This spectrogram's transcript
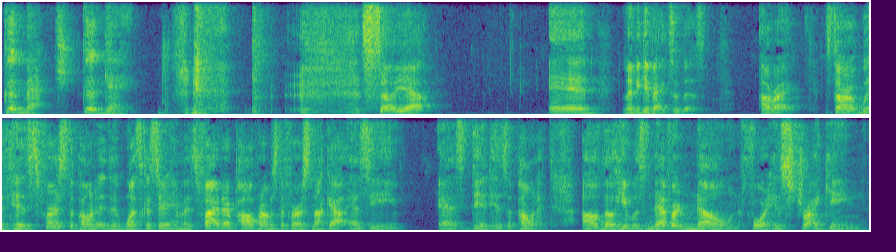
good match, good game. so, yeah. And let me get back to this. All right. Start with his first opponent that once considered him as fighter. Paul promised the first knockout as he as did his opponent. Although he was never known for his striking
